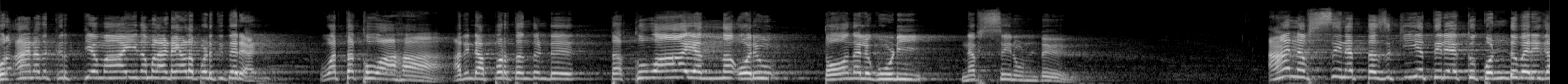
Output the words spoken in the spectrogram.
ഖുർആൻ അത് കൃത്യമായി നമ്മൾ അടയാളപ്പെടുത്തി തരാൻ. അതിന്റെ അപ്പുറത്ത് എന്തുണ്ട്? തക്കുവ എന്ന ഒരു തോന്നൽ കൂടി നഫ്സിനുണ്ട്. ആ നഫ്സിനെ തസ്കീയത്തിലേക്ക് കൊണ്ടുവരിക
